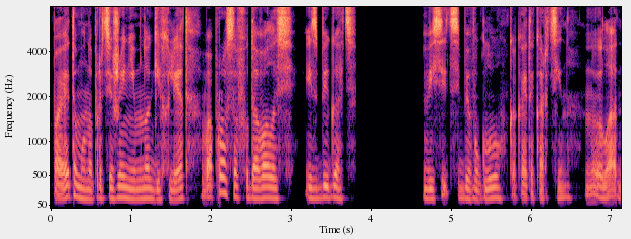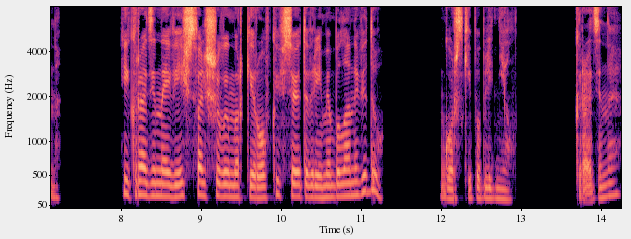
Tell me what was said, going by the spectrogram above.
Поэтому на протяжении многих лет вопросов удавалось избегать. Висит себе в углу какая-то картина, ну и ладно. И краденая вещь с фальшивой маркировкой все это время была на виду. Горский побледнел. Краденая?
